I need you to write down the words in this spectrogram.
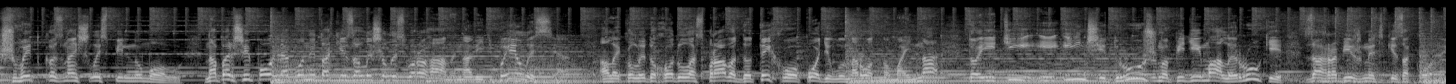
швидко знайшли спільну мову. На перший погляд вони так і залишились ворогами, навіть билися. Але коли доходила справа до тихого поділу народного майна, то і ті, і інші дружно підіймали руки за грабіжницькі закони.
